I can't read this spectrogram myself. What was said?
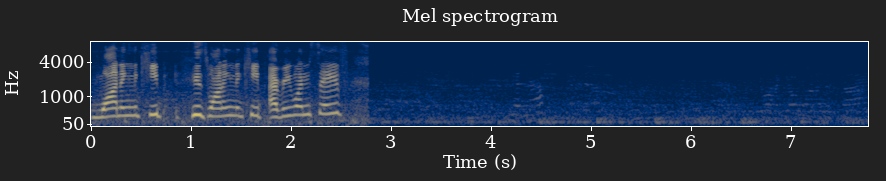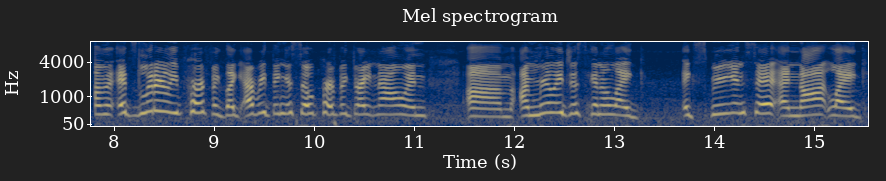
wanting to keep who's wanting to keep everyone safe. Um, it's literally perfect. Like everything is so perfect right now, and um, I'm really just gonna like experience it and not like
